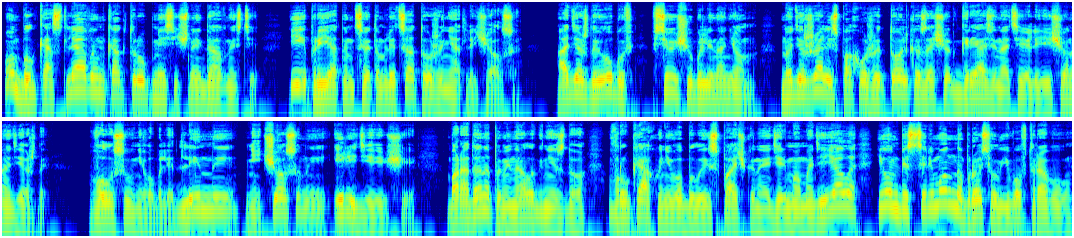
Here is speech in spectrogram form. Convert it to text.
Он был костлявым, как труп месячной давности, и приятным цветом лица тоже не отличался. Одежда и обувь все еще были на нем, но держались, похоже, только за счет грязи на теле и еще надежды. Волосы у него были длинные, нечесанные и редеющие — Борода напоминала гнездо, в руках у него было испачканное дерьмом одеяло, и он бесцеремонно бросил его в траву,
